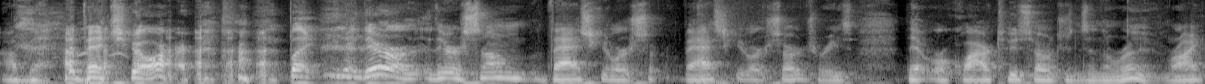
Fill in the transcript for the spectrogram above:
I bet, I bet you are. but you know, there are there are some vascular vascular surgeries that require two surgeons in the room, right?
